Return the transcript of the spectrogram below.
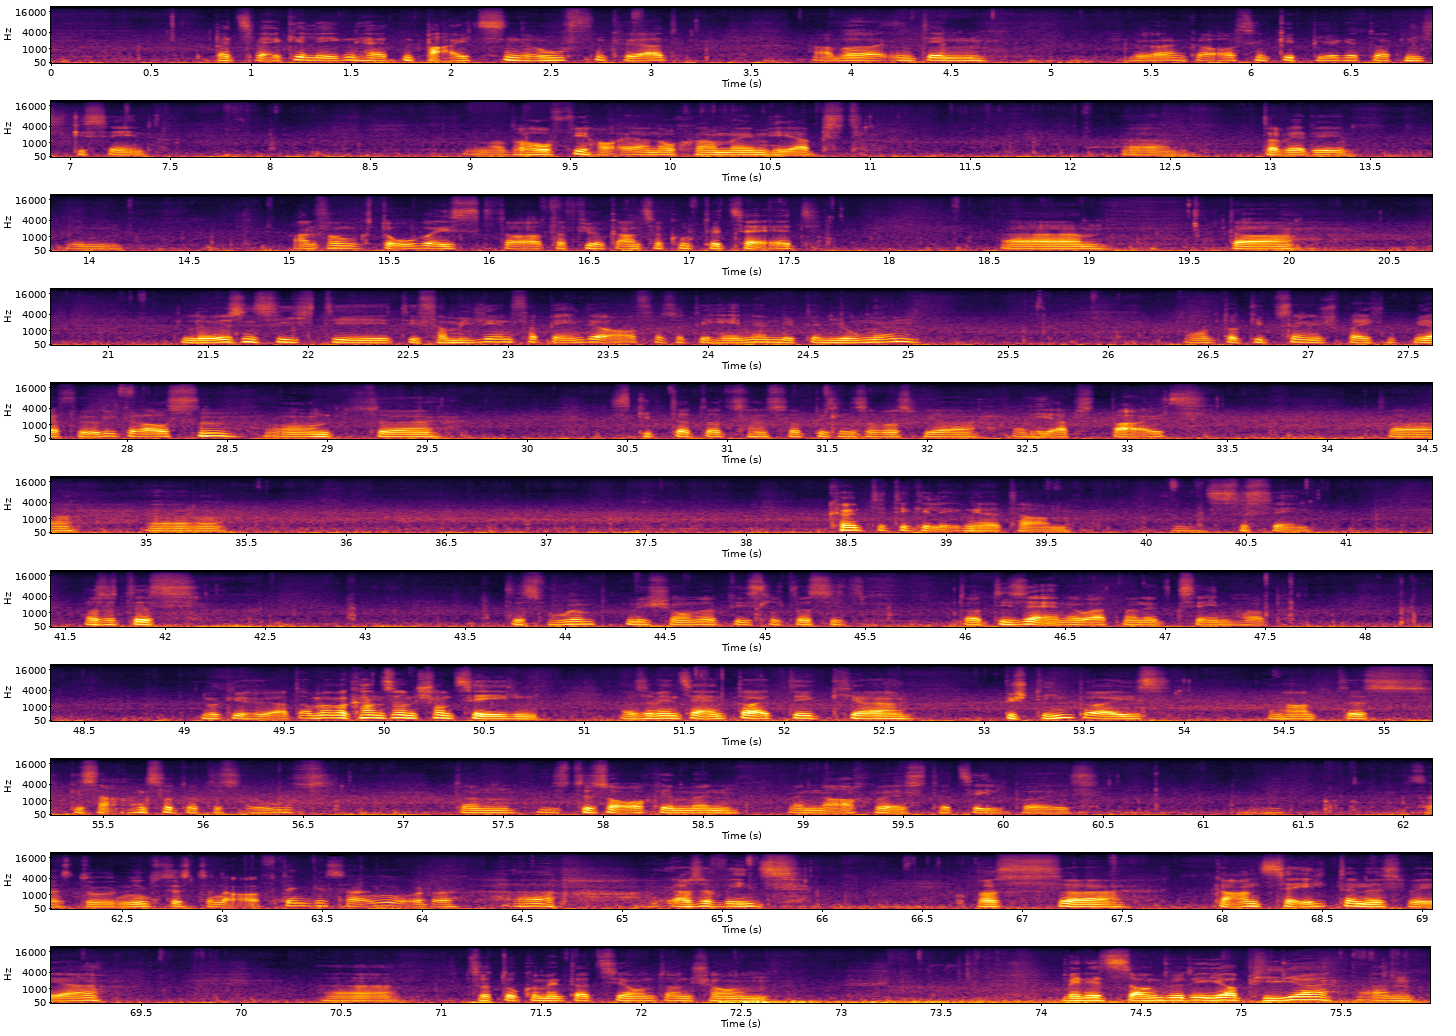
bei zwei Gelegenheiten Balzen rufen gehört, aber in dem Möhrengraus im Gebirge dort nicht gesehen. Na, da hoffe ich heuer noch einmal im Herbst. Äh, da werde ich Anfang Oktober ist da dafür ganz eine gute Zeit. Ähm, da lösen sich die, die Familienverbände auf, also die Hennen mit den Jungen. Und da gibt es dann entsprechend mehr Vögel draußen. Und äh, es gibt da dort so ein bisschen sowas wie ein Herbstbalz. Da äh, könnte die Gelegenheit haben, jetzt zu sehen. Also das, das wurmt mich schon ein bisschen, dass ich da diese eine noch nicht gesehen habe. Nur gehört. Aber man kann es dann schon zählen. Also wenn es eindeutig äh, bestimmbar ist, anhand des Gesangs oder des Rufs, dann ist das auch eben ein, ein Nachweis, der zählbar ist. Das heißt, du nimmst das dann auf, den Gesang? Oder? Äh, also wenn es was äh, ganz Seltenes wäre, äh, zur Dokumentation dann schon. Wenn ich jetzt sagen würde, ich habe hier einen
